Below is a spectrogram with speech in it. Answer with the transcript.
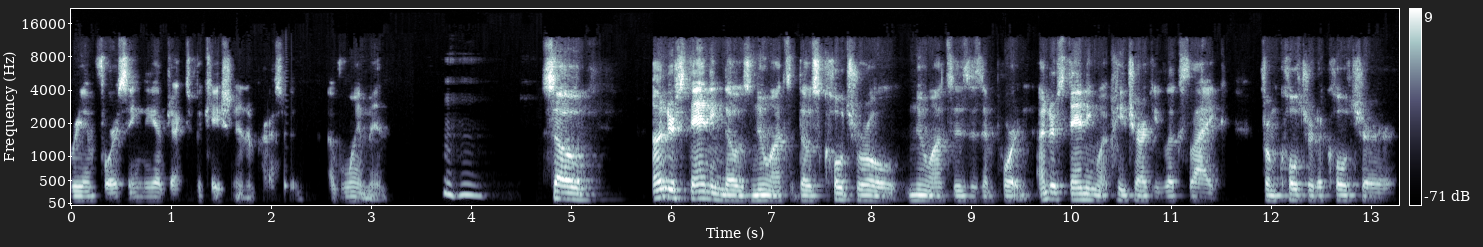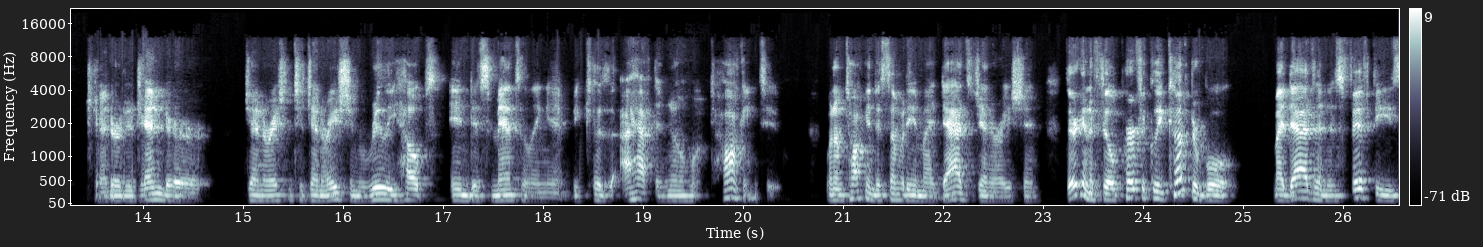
reinforcing the objectification and oppression of women. Mm-hmm. So understanding those nuances, those cultural nuances is important. Understanding what patriarchy looks like from culture to culture gender to gender, generation to generation really helps in dismantling it because I have to know who I'm talking to. When I'm talking to somebody in my dad's generation, they're going to feel perfectly comfortable. My dad's in his 50s.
